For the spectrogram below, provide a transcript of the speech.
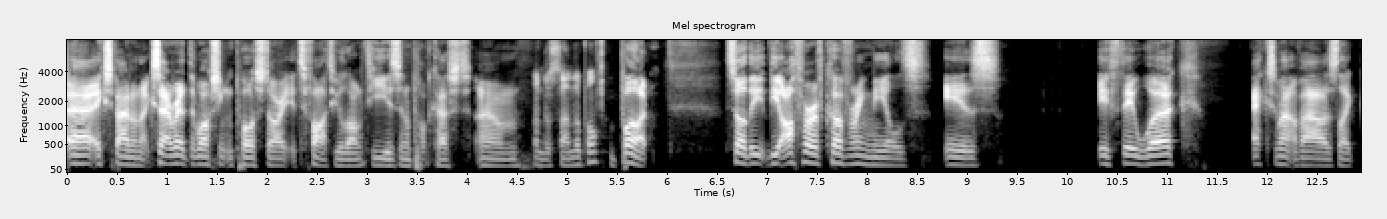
uh, expand on that because I read the Washington Post story. It's far too long to use in a podcast. Um, Understandable. But so the the offer of covering meals is if they work X amount of hours, like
